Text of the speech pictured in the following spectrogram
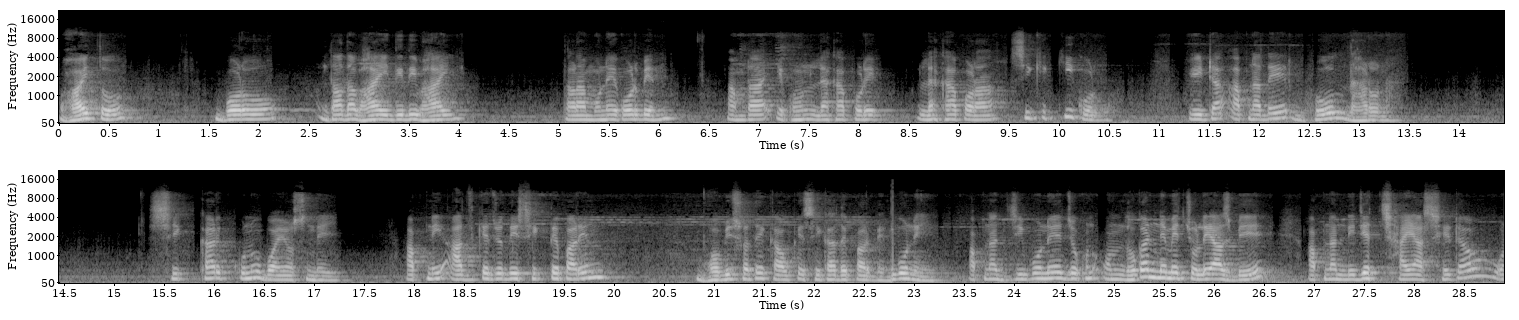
হয়তো বড় দাদা ভাই, দিদি ভাই, তারা মনে করবেন আমরা এখন লেখা লেখাপড়ে লেখাপড়া শিখে কি করব? এইটা আপনাদের ভুল ধারণা। শিক্ষার কোনো বয়স নেই। আপনি আজকে যদি শিখতে পারেন ভবিষ্যতে কাউকে শেখাতে পারবেন জীবনে আপনার জীবনে যখন অন্ধকার নেমে চলে আসবে, আপনার নিজের ছায়া সেটাও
